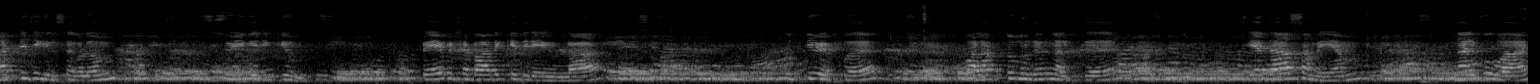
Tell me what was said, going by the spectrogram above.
മറ്റ് ചികിത്സകളും സ്വീകരിക്കും. പേ പേവിഷബാധയ്ക്കെതിരെയുള്ള കുത്തിവെപ്പ് വളർത്തുമൃഗങ്ങൾക്ക് യഥാസമയം നൽകുവാൻ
